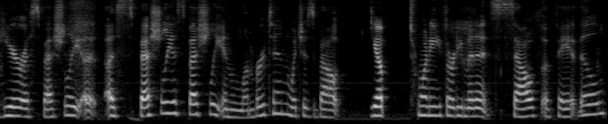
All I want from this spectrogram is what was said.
here especially uh, especially especially in lumberton which is about Yep. 20 30 minutes south of fayetteville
